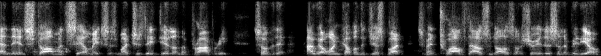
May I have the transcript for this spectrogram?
And the installment sale makes as much as they did on the property. So the, I've got one couple that just bought, spent twelve thousand dollars. I'll show you this in a video.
